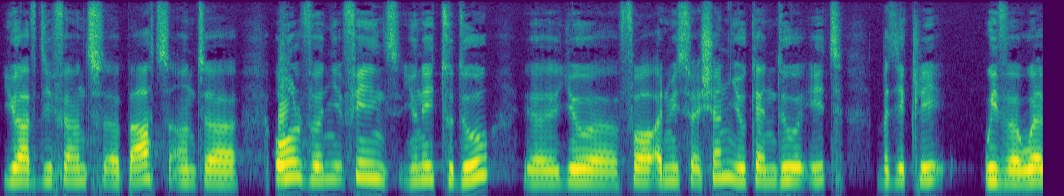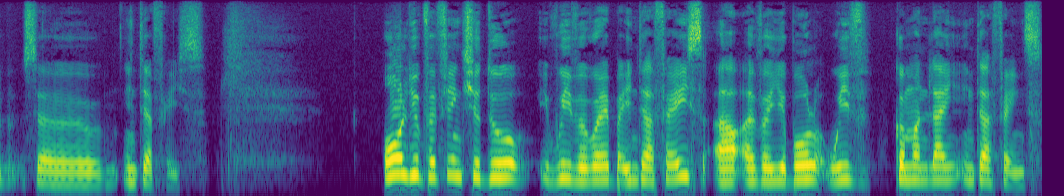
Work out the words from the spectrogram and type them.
you have different uh, parts and uh, all the things you need to do uh, you, uh, for administration, you can do it basically with a web uh, interface. All the things you do with a web interface are available with command line interface.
